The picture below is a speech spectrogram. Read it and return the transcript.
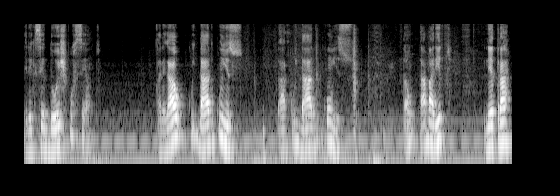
Teria que ser 2%. Tá legal? Cuidado com isso. Tá? Cuidado com isso. Então, gabarito, letra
